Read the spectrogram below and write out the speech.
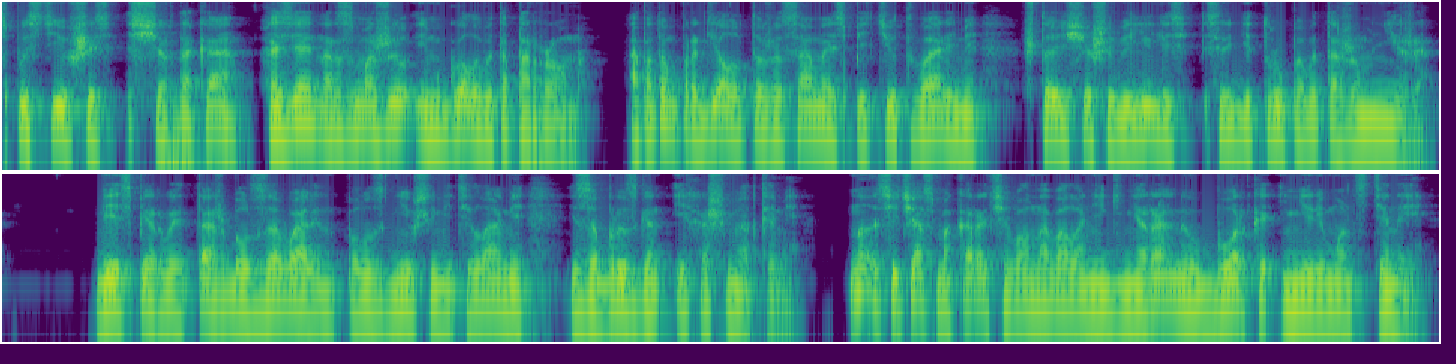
Спустившись с чердака, хозяин размажил им головы топором, а потом проделал то же самое с пятью тварями, что еще шевелились среди трупов этажом ниже. Весь первый этаж был завален полузгнившими телами и забрызган их ошметками. Но сейчас Макарыча волновала не генеральная уборка и не ремонт стены.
